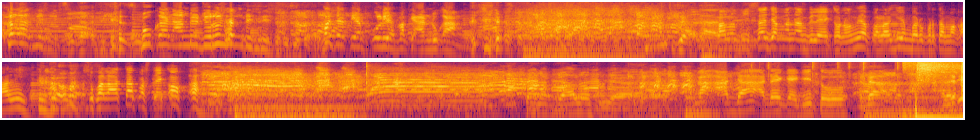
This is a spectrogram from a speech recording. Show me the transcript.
Kelas bisnis. Bukan ambil jurusan bisnis. Masa tiap kuliah pakai anduk ang? Kalau bisa jangan ambil ekonomi apalagi yang baru pertama kali. Kenapa? Suka lata pas take off. Anak buah lo. Iya. Nggak ada, ada yang kayak gitu. Ada. Jadi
